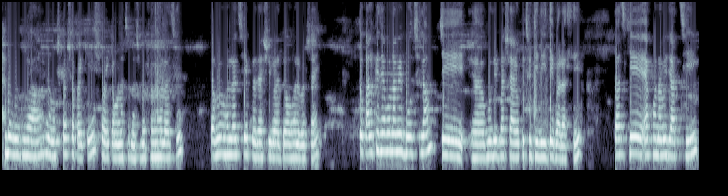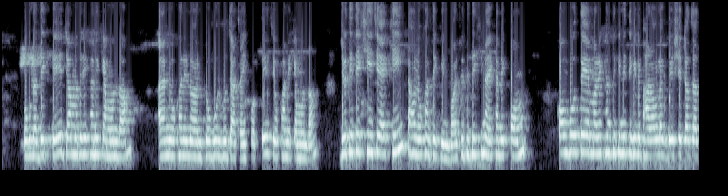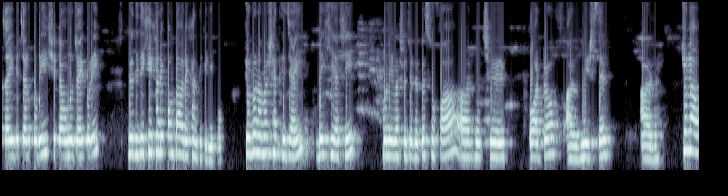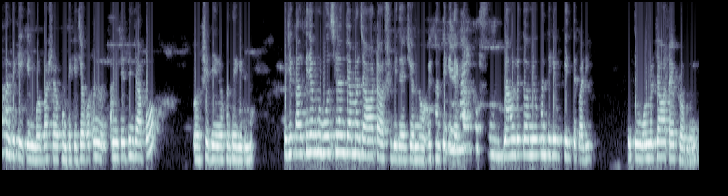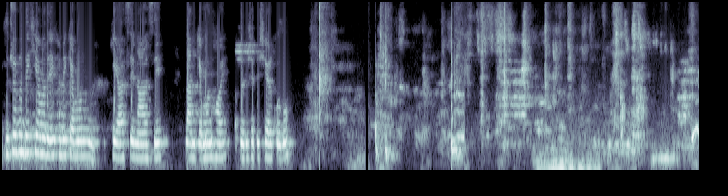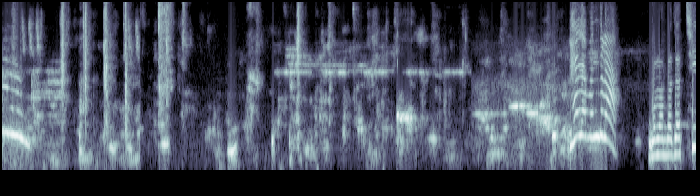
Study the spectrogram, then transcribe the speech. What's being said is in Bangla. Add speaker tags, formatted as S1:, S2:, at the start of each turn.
S1: হ্যালো বন্ধুরা, নমস্কার সবাইকে। সবাই কেমন আছেন? আশা সবাই ভালো আছেন। তো আমরা ভালো আছি, আপনাদের আশীর্বাদ দেওয়া ভালোবাসায়। তো কালকে যেমন আমি বলছিলাম যে মনির বাসায় আরও কিছু জিনিস দেবার আছে। তো আজকে এখন আমি যাচ্ছি ওগুলা দেখতে যে আমাদের এখানে কেমন দাম। আর আমি ওখানে নয়নকেও বলব যাচাই করতে যে ওখানে কেমন দাম। যদি দেখি যে একই, তাহলে ওখান থেকে কিনবো। আর যদি দেখি না, এখানে কম কম বলতে আমার এখান থেকে নিতে গেলে ভাড়াও লাগবে সেটা যাচাই বিচার করি সেটা অনুযায়ী করি। যদি দেখি এখানে কম তাহলে এখান থেকে নিব। চলুন আমার সাথে যাই দেখি আসি। মনির বাসার জন্য একটা সোফা আর হচ্ছে ওয়ার্ড্রফ আর মিরসেট আর চুলা ওখান থেকেই কিনবো বাসার ওখান থেকে। যাব আমি যেদিন যাব সেদিন ওখান থেকে কিনবো। ওই যে কালকে যেমন বলছিলাম যে আমার যাওয়াটা অসুবিধার জন্য এখান থেকে দেখা। না হলে তো আমি ওখান থেকে কিনতে পারি। কিন্তু আমার যাওয়াটাই প্রবলেম তো চলুন দেখি আমাদের এখানে কেমন কি আছে না আছে দাম কেমন হয় আপনাদের সাথে শেয়ার করব।
S2: হ্যালো বন্ধুরা।
S1: বলো আমরা যাচ্ছি।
